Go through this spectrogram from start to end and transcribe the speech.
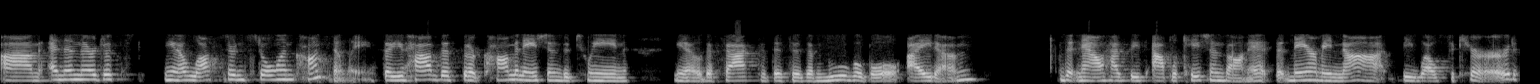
Um, and then they're just, you know, lost and stolen constantly. So you have this sort of combination between, you know, the fact that this is a movable item that now has these applications on it that may or may not be well secured.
